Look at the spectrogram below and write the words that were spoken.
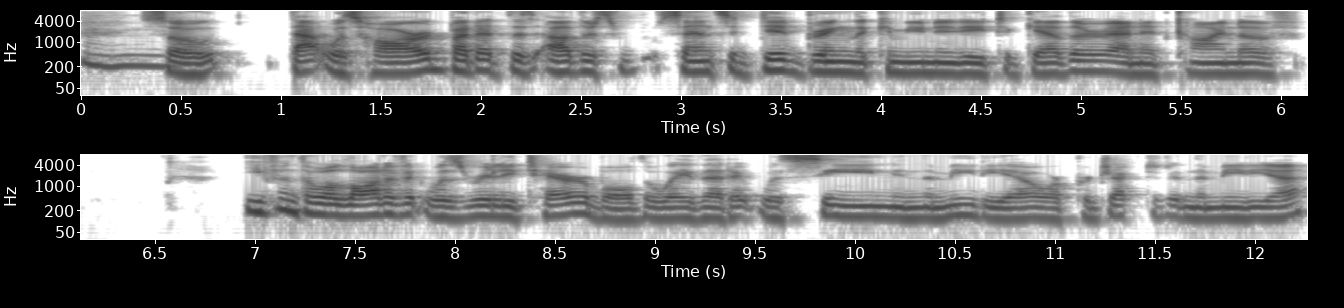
Mhm. So that was hard, but at the other sense, it did bring the community together and it kind of, even though a lot of it was really terrible, the way that it was seen in the media or projected in the media,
